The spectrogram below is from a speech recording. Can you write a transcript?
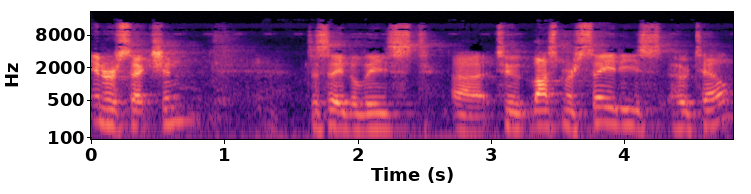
intersection, to say the least, uh, to Las Mercedes Hotel.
